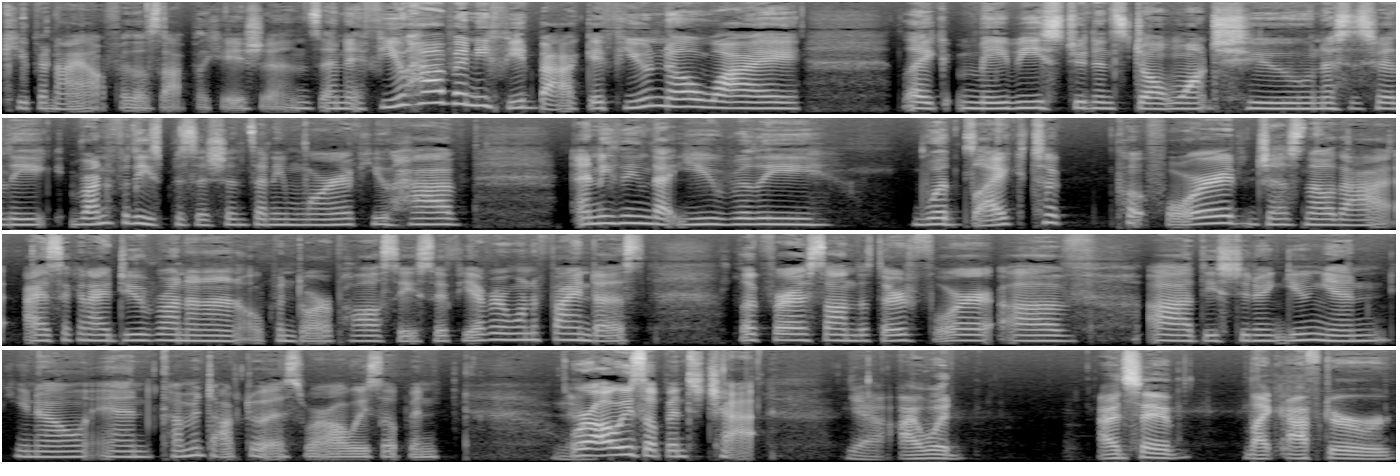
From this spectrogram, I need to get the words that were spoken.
keep an eye out for those applications. And if you have any feedback, if you know why like maybe students don't want to necessarily run for these positions anymore. If you have anything that you really would like to put forward, just know that Isaac and I do run on an open door policy. So if you ever want to find us, look for us on the third floor of uh, the student union, you know, and come and talk to us. We're always open. Yeah. We're always open to chat. Yeah, I would. I'd say like after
